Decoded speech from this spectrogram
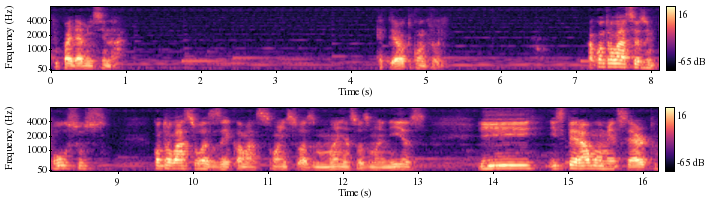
que o pai deve ensinar ter autocontrole. A controlar seus impulsos, controlar suas reclamações, suas manhas, suas manias e esperar o momento certo,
